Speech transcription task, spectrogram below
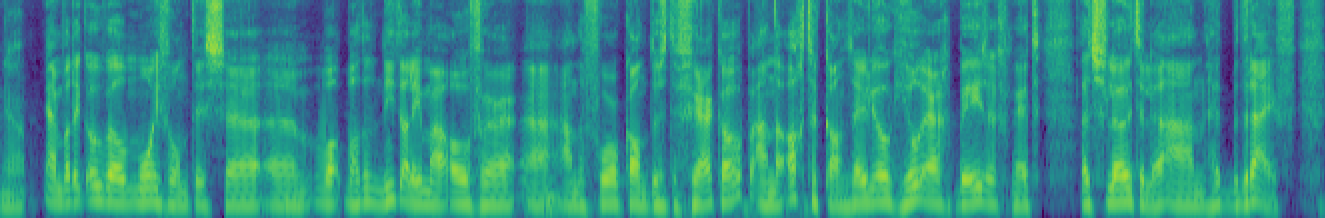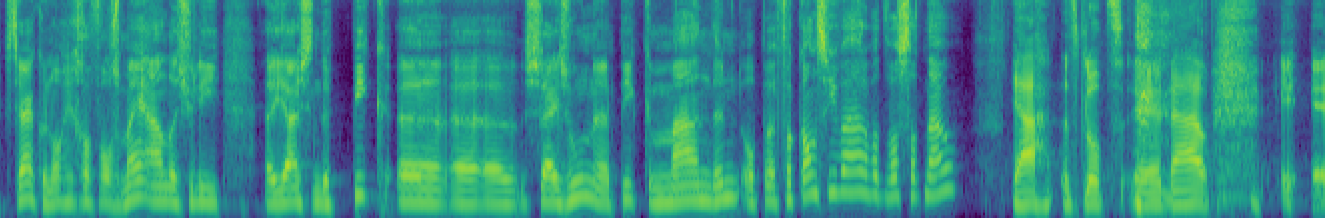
ja. Ja, en wat ik ook wel mooi vond is, eh, eh, we hadden het niet alleen maar over eh, aan de voorkant, dus de verkoop. Aan de achterkant zijn jullie ook heel erg bezig met het sleutelen aan het bedrijf. Sterker nog, je gaf volgens mij aan dat jullie juist in de piekseizoen, uh, piekmaanden op eh, vakantie waren. Wat was dat nou? Ja, dat klopt. Eh, nou, eh,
